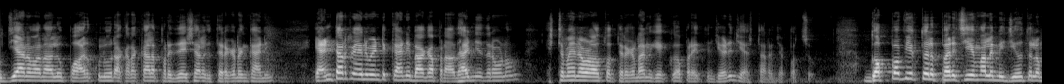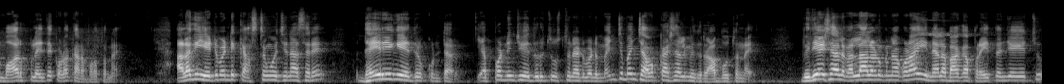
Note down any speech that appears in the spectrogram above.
ఉద్యానవనాలు పార్కులు రకరకాల ప్రదేశాలకు తిరగడం కానీ ఎంటర్టైన్మెంట్కి కానీ బాగా ప్రాధాన్యత ఇవ్వడం ఇష్టమైన వాళ్ళతో తిరగడానికి ఎక్కువ ప్రయత్నం చేయడం చేస్తారని చెప్పొచ్చు. గొప్ప వ్యక్తుల పరిచయం వల్ల మీ జీవితంలో మార్పులు అయితే కూడా కనపడుతున్నాయి. అలాగే ఎటువంటి కష్టం వచ్చినా సరే ధైర్యంగా ఎదుర్కొంటారు. ఎప్పటి నుంచో ఎదురు చూస్తున్నటువంటి మంచి మంచి అవకాశాలు మీకు రాబోతున్నాయి. విదేశాలు వెళ్ళాలనుకున్నా కూడా ఈ నెల బాగా ప్రయత్నం చేయొచ్చు.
